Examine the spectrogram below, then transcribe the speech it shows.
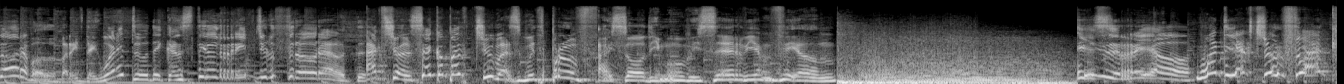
adorable, but if they wanted to, they can still rip your throat out. Actual psychopath chubas with proof. I saw the movie Serbian film. Is real! What the actual fuck?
